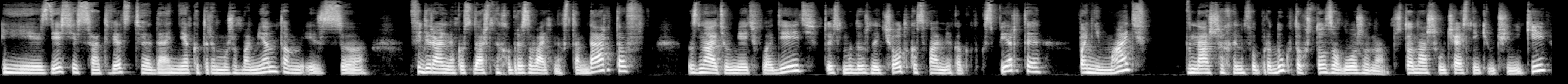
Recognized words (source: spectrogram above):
И здесь есть соответствие да, некоторым уже моментам из федеральных государственных образовательных стандартов, знать, уметь владеть. То есть мы должны четко с вами, как эксперты, понимать в наших инфопродуктах, что заложено, что наши участники, ученики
